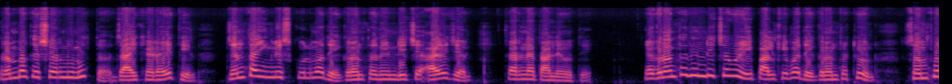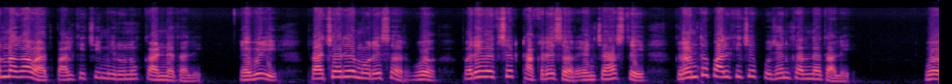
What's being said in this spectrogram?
त्र्यंबकेश्वर निमित्त जायखेडा येथील जनता इंग्लिश स्कूलमध्ये ग्रंथदिंडीचे आयोजन करण्यात आले होते. या ग्रंथदिंडीच्या वेळी पालखीमध्ये ग्रंथ ठेवून संपूर्ण गावात पालखीची मिरवणूक काढण्यात आली. यावेळी प्राचार्य मोरेसर व पर्यवेक्षक ठाकरे सर यांच्या हस्ते ग्रंथ पालखीचे पूजन करण्यात आले व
